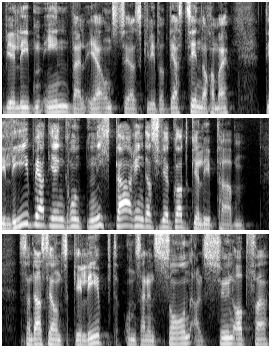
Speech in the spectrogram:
Wir lieben ihn, weil er uns zuerst geliebt hat. Vers 10 noch einmal. Die Liebe hat ihren Grund nicht darin, dass wir Gott geliebt haben, sondern dass er uns geliebt und seinen Sohn als Sühnopfer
